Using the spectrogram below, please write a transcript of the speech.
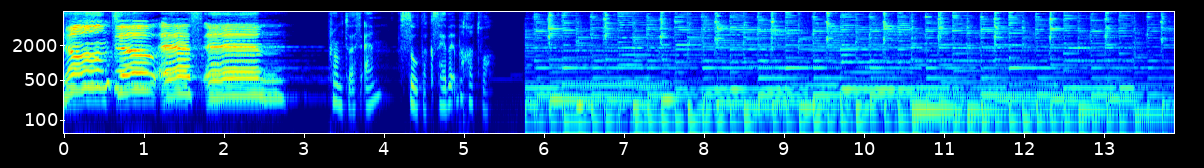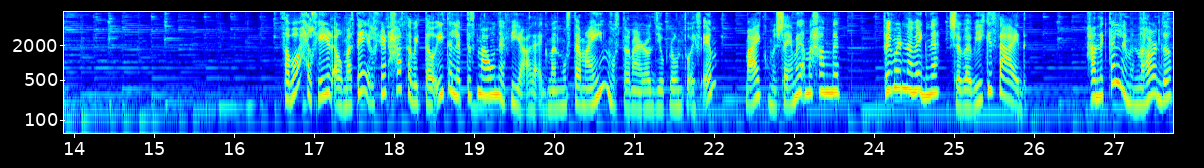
برونتو أف إم. برونتو أف إم صوتك سابق بخطوة. صباح الخير أو مساء الخير حسب التوقيت اللي بتسمعونا فيه على أجمل مستمعين مستمعي راديو برونتو أف إم. معاكم الشيماء محمد في برنامجنا شبابيك السعادة. هنتكلم النهاردة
